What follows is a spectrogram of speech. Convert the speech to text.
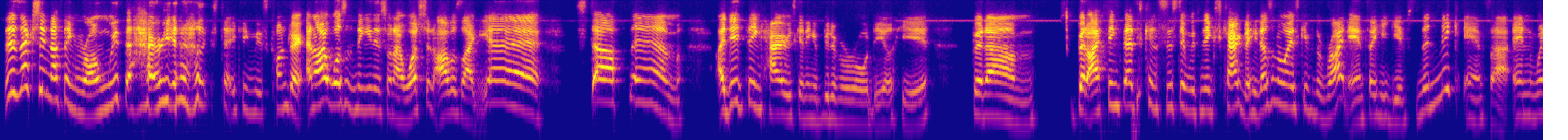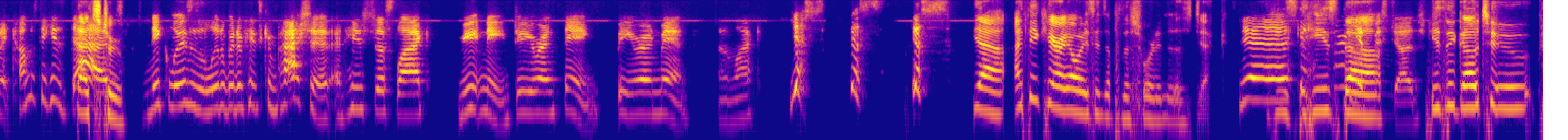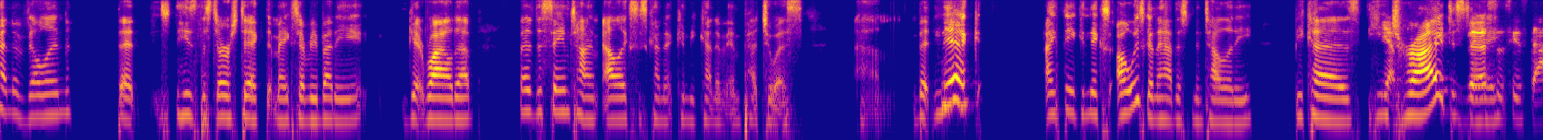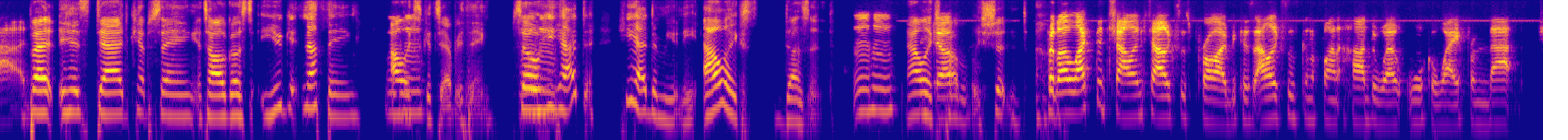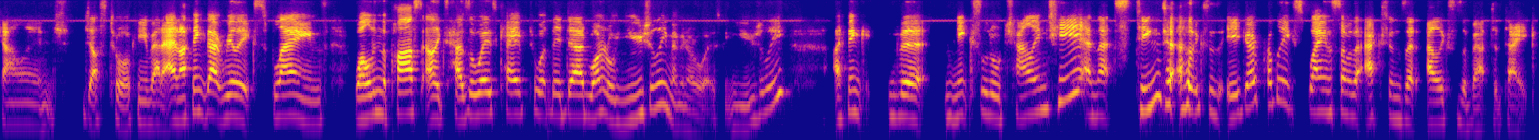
there's actually nothing wrong with Harry and Alex taking this contract. And I wasn't thinking this when I watched it. I was like, yeah, stuff them. I did think Harry was getting a bit of a raw deal here, but um, but I think that's consistent with Nick's character. He doesn't always give the right answer; he gives the Nick answer. And when it comes to his dad, That's true. Nick loses a little bit of his compassion, and he's just like, mutiny, do your own thing, be your own man. And I'm like, yes, yes, yes, Yeah, I think Harry always ends up with the short end of the stick. yeah. He's he's the misjudged. he's the go-to kind of villain that he's the stir stick that makes everybody get riled up. But at the same time, Alex is kind of can be kind of impetuous. Um, but Mm-hmm. Nick, I think Nick's always going to have this mentality because he Yeah, tried to stay, versus his dad. but his dad kept saying "It's all goes to you get nothing. Alex Mhm, gets everything. So he Mhm. had to he had to mutiny. Alex doesn't. mhm. Alex probably shouldn't. But I like the challenge to Alex's pride because Alex is going to find it hard to walk away from that challenge just talking about it. And I think that really explains, while in the past, Alex has always caved to what their dad wanted, or usually, maybe not always, but usually. I think the Nick's little challenge here and that sting to Alex's ego probably explains some of the actions that Alex is about to take.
